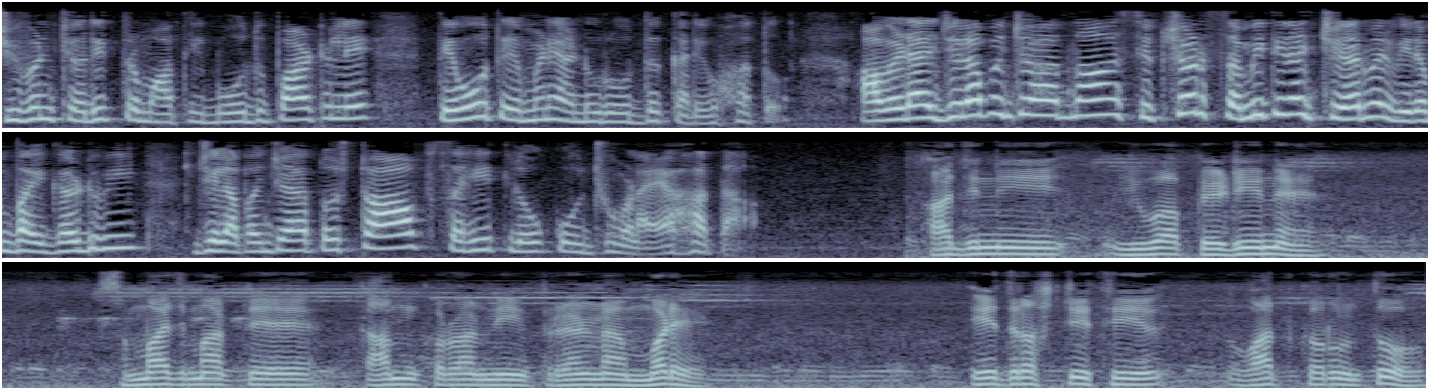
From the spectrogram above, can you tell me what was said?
જીવન ચરિત્રમાંથી બોધપાઠ લે તેવો તેમણે અનુરોધ કર્યો હતો. આ જિલ્લા પંચાયતના શિક્ષણ સમિતિના ચેરમેન વિરમભાઈ ગઢવી, જિલ્લા પંચાયતનો સ્ટાફ સહિત લોકો જોડાયા હતા. આજની યુવા પેઢીને સમાજ માટે કામ કરવાની પ્રેરણા મળે એ દ્રષ્ટિથી વાત કરું તો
